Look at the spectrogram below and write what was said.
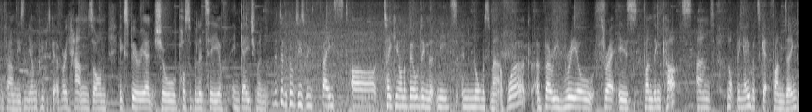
and families and young people to get a very hands-on, experiential possibility of engagement. The difficulties we've faced are taking on a building that needs an enormous amount of work. A very real threat is funding cuts and not being able to get funding.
